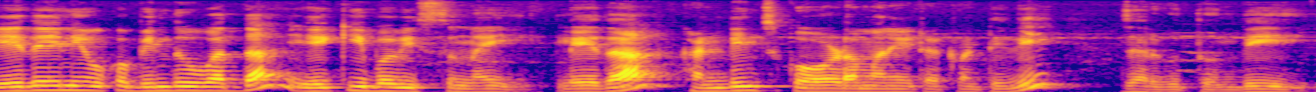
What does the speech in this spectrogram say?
ఏదైనా ఒక బిందువు వద్ద ఏకీభవిస్తున్నాయి లేదా ఖండించుకోవడం అనేటటువంటిది జరుగుతుంది.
